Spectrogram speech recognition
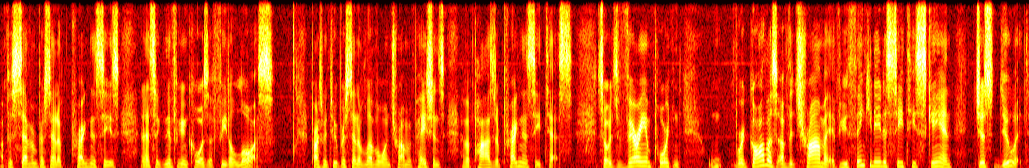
up to 7% of pregnancies and a significant cause of fetal loss. Approximately 2% of level 1 trauma patients have a positive pregnancy test. So it's very important regardless of the trauma, if you think you need a CT scan, just do it.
